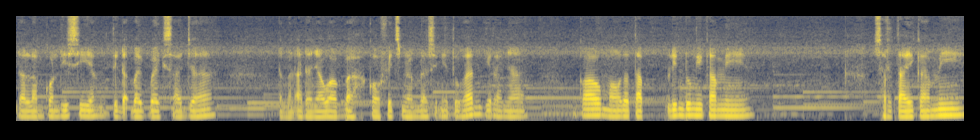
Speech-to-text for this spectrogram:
dalam kondisi yang tidak baik-baik saja dengan adanya wabah COVID-19 ini Tuhan kiranya Engkau mau tetap lindungi kami sertai kami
